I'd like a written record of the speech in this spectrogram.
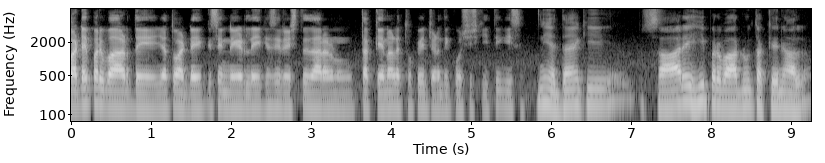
ਤੁਹਾਡੇ ਪਰਿਵਾਰ ਦੇ ਜਾਂ ਤੁਹਾਡੇ ਕਿਸੇ ਨੇੜਲੇ ਕਿਸੇ ਰਿਸ਼ਤੇਦਾਰਾਂ ਨੂੰ ਧੱਕੇ ਨਾਲ ਇੱਥੋਂ ਭੇਜਣ ਦੀ ਕੋਸ਼ਿਸ਼ ਕੀਤੀ ਗਈ ਸੀ? ਨਹੀਂ ਇਦਾਂ ਹੈ ਕਿ ਸਾਰੇ ਹੀ ਪਰਿਵਾਰ ਨੂੰ ਧੱਕੇ ਨਾਲ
